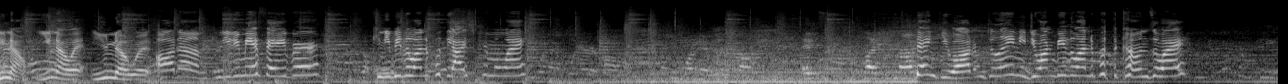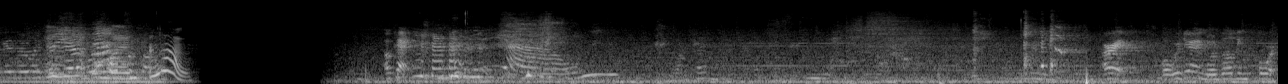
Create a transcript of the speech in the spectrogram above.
You know, you know it, you know it. Autumn, can you do me a favor? Can you be the one to put the ice cream away? It's like not. Thank you, Autumn. Delaney, do you want to be the one to put the cones away? No. Okay. All right, what we're doing, we're building forts,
